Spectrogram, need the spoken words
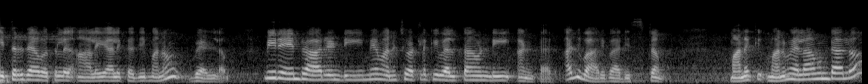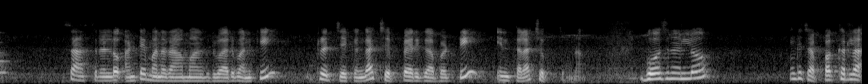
ఇతర దేవతల ఆలయాలకు అది మనం వెళ్ళం. మీరేం రారండి? మేము అన్ని చోట్లకి వెళ్తామండి అంటారు. అది వారి వారి ఇష్టం. మనకి మనం ఎలా ఉండాలో శాస్త్రంలో అంటే మన రామానుజుల వారు మనకి ప్రత్యేకంగా చెప్పారు కాబట్టి ఇంతలా చెప్తున్నాం. భోజనంలో ఇంకా చెప్పక్కర్లా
